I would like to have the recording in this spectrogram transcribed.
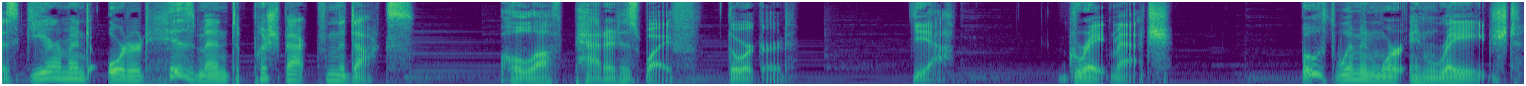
as Geirmund ordered his men to push back from the docks. Olaf patted his wife, Thorgerd. Yeah, great match. Both women were enraged,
